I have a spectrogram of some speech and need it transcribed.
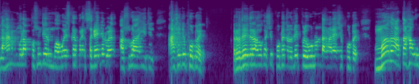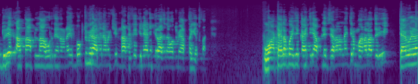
लहान मुलापासून ते वयस्करपर्यंत सगळ्यांच्या डोळ्यात अश्रू येतील. असे ते फोटो आहेत. हृदय द्रावक असे फोटो आहेत? हृदय पिळवून टाकणारे असे फोटो आहेत. मग आता हा उद्रेक आता आपल्याला आवडता येणार नाही. मग तुम्ही राजीनाम्याची नाटकं केली आणि हे राजीनामा तुम्ही आता घेतला. वाटायला पाहिजे काहीतरी आपल्या जनाला नाही तरी मनाला तरी. त्यावेळेला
